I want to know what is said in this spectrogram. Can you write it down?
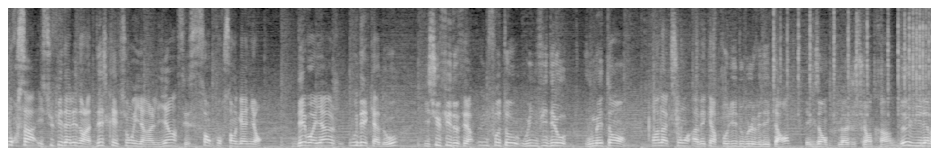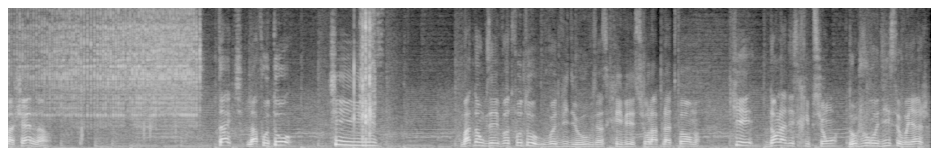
Pour ça, il suffit d'aller dans la description, il y a un lien, c'est 100% gagnant. Des voyages ou des cadeaux. Il suffit de faire une photo ou une vidéo vous mettant en action avec un produit WD40. Exemple, là je suis en train de huiler ma chaîne. Tac, la photo, cheese Maintenant que vous avez votre photo ou votre vidéo, vous inscrivez sur la plateforme qui est dans la description. Donc je vous redis, ce voyage,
